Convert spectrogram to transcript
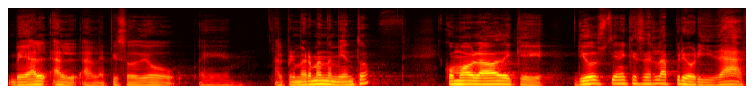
ve al, episodio, eh, al primer mandamiento, cómo hablaba de que Dios tiene que ser la prioridad,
